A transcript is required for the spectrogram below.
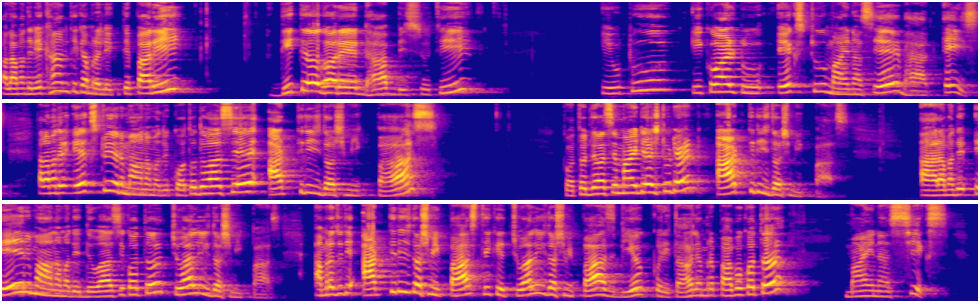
তাহলে আমাদের এখান থেকে আমরা লিখতে পারি, দ্বিতীয় ঘরের ধাপ বিচ্যুতি u two equal to x two minus a ভাগ এইচ। তাহলে আমাদের এক্স টু এর মান আমাদের কত দেওয়া আছে? আটত্রিশ দশমিক পাঁচ। কত দেওয়া আছে মাই ডিয়ার স্টুডেন্ট আটত্রিশ দশমিক পাঁচ। আর আমাদের এর মান আমাদের দেওয়া আছে কত? চুয়াল্লিশ দশমিক পাঁচ। আমরা যদি আটত্রিশ দশমিক পাঁচ থেকে চুয়াল্লিশ দশমিক পাঁচ বিয়োগ করি, তাহলে আমরা পাবো কত? মাইনাস সিক্স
